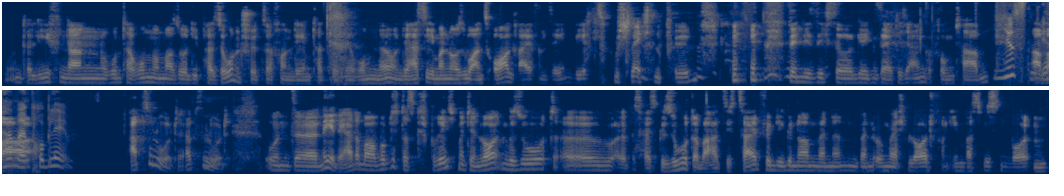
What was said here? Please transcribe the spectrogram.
Und da liefen dann rundherum immer so die Personenschützer von dem tatsächlich rum, ne? Und du hast sie immer nur so ans Ohr greifen sehen, wie in so einem schlechten Film, wenn die sich so gegenseitig angefunkt haben. Houston, Aber- wir haben ein Problem. Absolut, absolut. Und äh, nee, der hat aber auch wirklich das Gespräch mit den Leuten gesucht, äh, oder was heißt gesucht, aber hat sich Zeit für die genommen, wenn wenn irgendwelche Leute von ihm was wissen wollten.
